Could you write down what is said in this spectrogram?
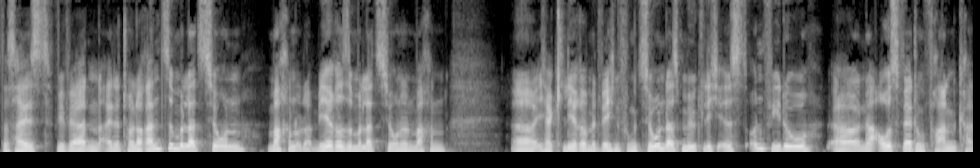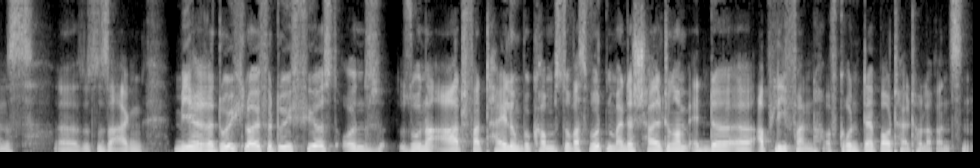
Das heißt, wir werden eine Toleranzsimulation machen oder mehrere Simulationen machen, ich erkläre, mit welchen Funktionen das möglich ist und wie du äh, eine Auswertung fahren kannst. Äh, sozusagen mehrere Durchläufe durchführst und so eine Art Verteilung bekommst. So, was wird meine Schaltung am Ende äh, abliefern aufgrund der Bauteiltoleranzen?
